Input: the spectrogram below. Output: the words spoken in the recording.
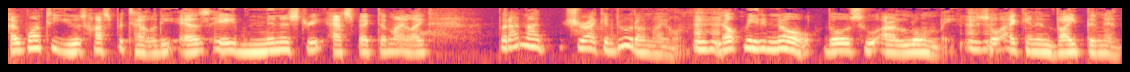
I want to use hospitality as a ministry aspect of my life, but I'm not sure I can do it on my own. Mm-hmm. Help me to know those who are lonely so I can invite them in.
